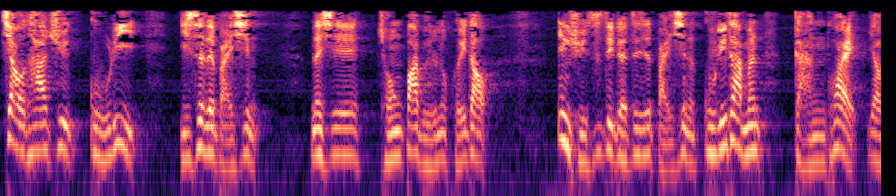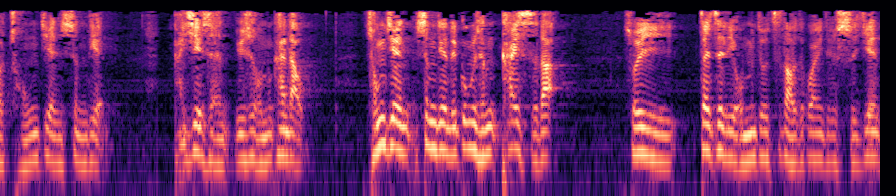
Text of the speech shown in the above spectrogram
叫他去鼓励以色列百姓，那些从巴比伦回到应许之地的这些百姓呢，鼓励他们赶快要重建圣殿。感谢神，于是我们看到重建圣殿的工程开始了。所以在这里我们就知道这关于这个时间，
